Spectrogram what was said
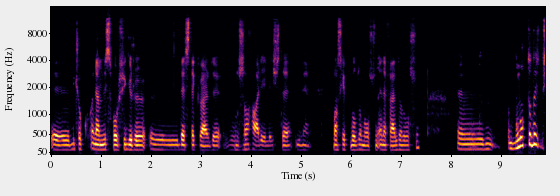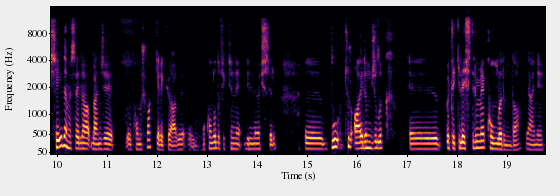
e, birçok önemli spor figürü e, destek verdi Wallace'a. Haliyle işte yine basketboldan olsun, NFL'den olsun. E, bu noktada şeyi de mesela bence e, konuşmak gerekiyor abi. O konuda da fikrini dinlemek isterim. E, bu tür ayrımcılık, e, ötekileştirme konularında yani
